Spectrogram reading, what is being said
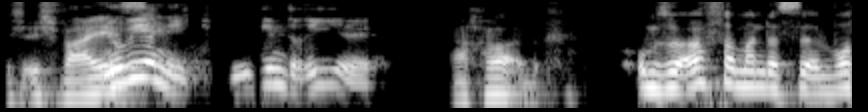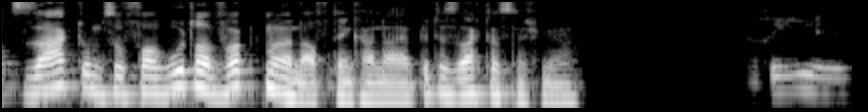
ich, ich Nur weiß. wir nicht. Wir sind real. Ach, hör, umso öfter man das äh, Wort sagt, umso verhuter wirkt man auf den Kanal. Bitte sag das nicht mehr. Real.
